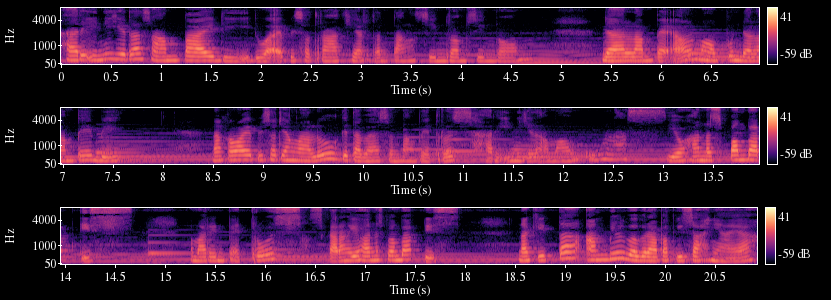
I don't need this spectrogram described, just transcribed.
Hari ini kita sampai di dua episode terakhir tentang sindrom-sindrom dalam PL maupun dalam PB. Nah, kalau episode yang lalu kita bahas tentang Petrus, hari ini kita mau ulas Yohanes Pembaptis. Kemarin Petrus, sekarang Yohanes Pembaptis. Nah, kita ambil beberapa kisahnya ya.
